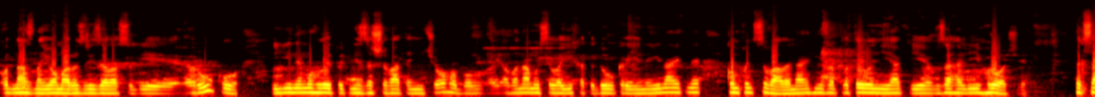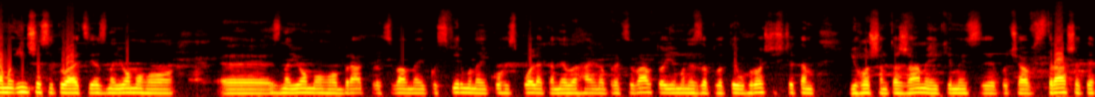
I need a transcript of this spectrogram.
одна знайома розрізала собі руку, їй не могли тут ні зашивати нічого, бо вона мусила їхати до України. Її навіть не компенсували, навіть не заплатили ніякі взагалі гроші. Так само інша ситуація знайомого. Е, знайомого брат працював на якусь фірму, на якогось поляка нелегально працював, той йому не заплатив гроші, ще там його шантажами якимись е, почав страшити.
